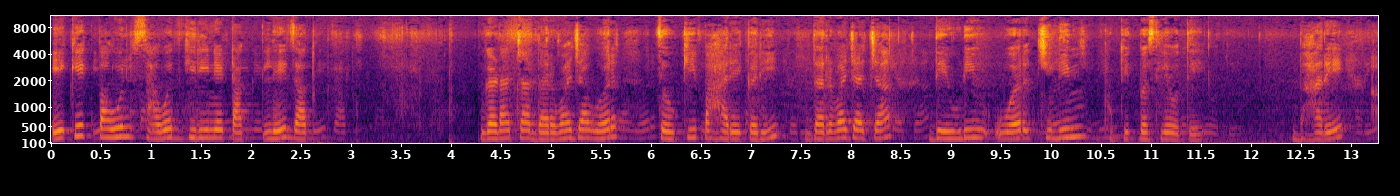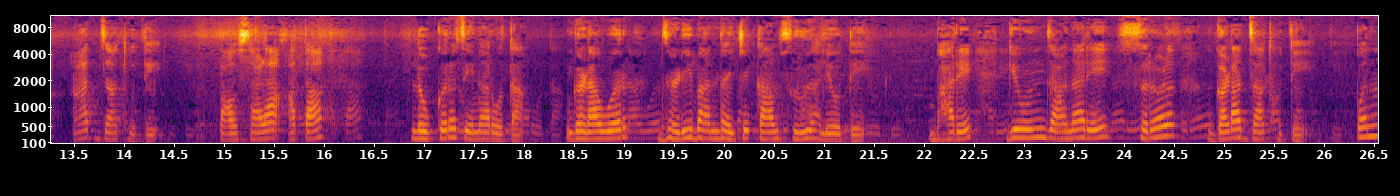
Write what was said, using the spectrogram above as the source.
एक एक पाऊल सावधगिरीने टाकले जात गडाच्या दरवाजावर चौकी पहारेकरी दरवाजाच्या देवडीवर चिलीम फुकीत बसले होते. भारे आत जात होते. पावसाळा आता लवकरच येणार होता. गडावर झडी बांधायचे काम सुरू झाले होते. भारे घेऊन जाणारे सरळ गडात जात होते. पण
